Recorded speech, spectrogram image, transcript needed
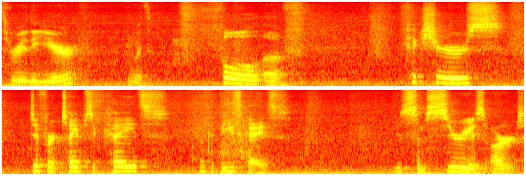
through the year with full of pictures, different types of kites, Look at these kites. This is some serious art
